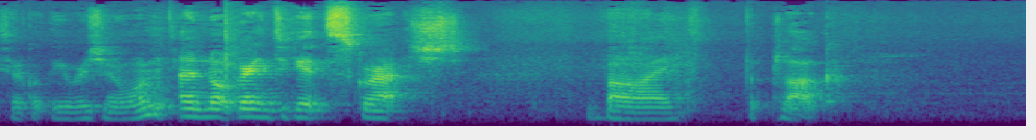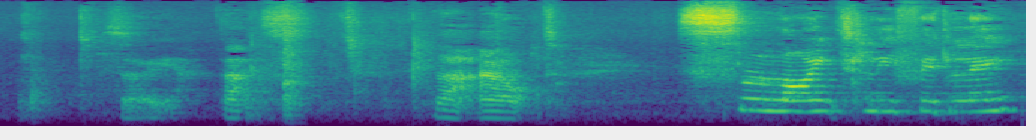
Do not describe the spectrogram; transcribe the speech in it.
so I've got the original one and not going to get scratched by the plug. So yeah that's that out. Slightly fiddly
